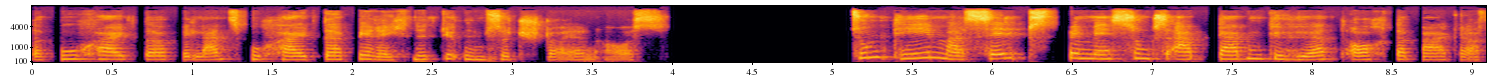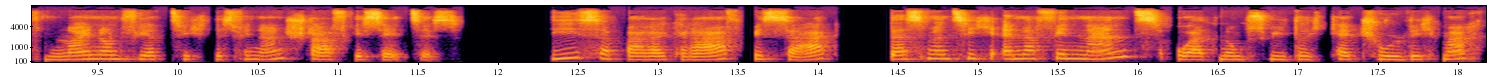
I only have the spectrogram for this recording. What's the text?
Der Buchhalter, Bilanzbuchhalter berechnet die Umsatzsteuern aus. Zum Thema Selbstbemessungsabgaben gehört auch der Paragraph 49 des Finanzstrafgesetzes. Dieser Paragraph besagt, dass man sich einer Finanzordnungswidrigkeit schuldig macht,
